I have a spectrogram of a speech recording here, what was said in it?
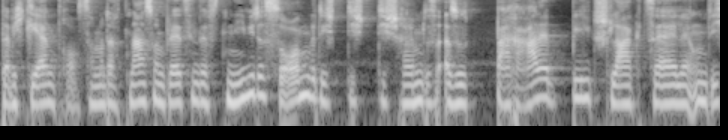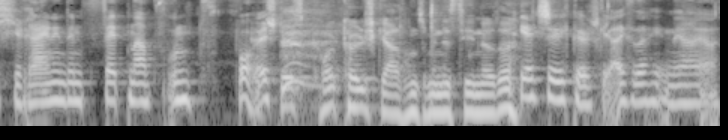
Da habe ich gelernt draus. Da haben wir gedacht, na, so ein Blödsinn darfst du nie wieder sagen, weil die, die, die schreiben das, also Paradebildschlagzeile und ich rein in den Fettnapf und voll. Das Kölschglaseln zumindest hin, oder? Jetzt stelle ich Kölsch gleich hin, ja, ja.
